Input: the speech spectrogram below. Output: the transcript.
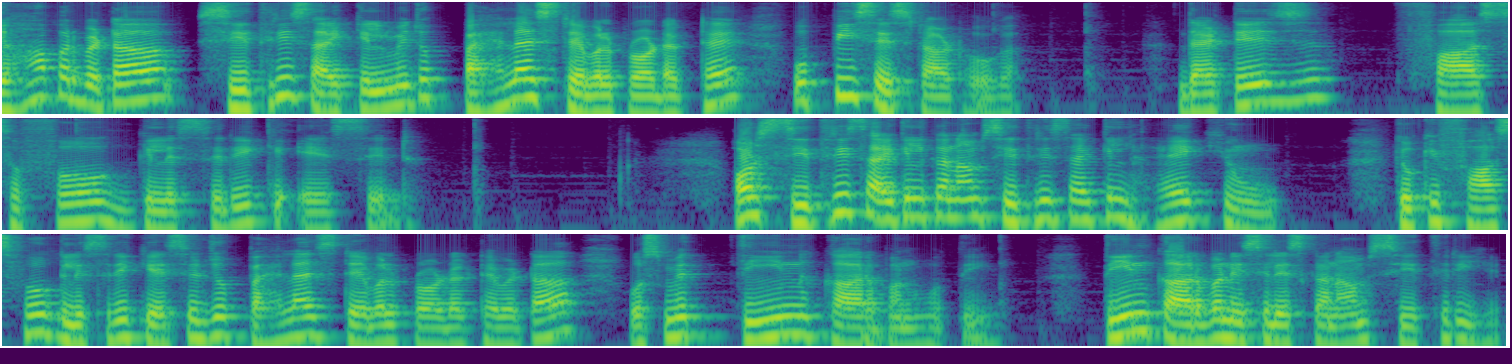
यहाँ पर बेटा C3 साइकिल में जो पहला स्टेबल प्रोडक्ट है, वो पी से स्टार्ट होगा। दैट इज़ फास्फोग्लिसरिक एसिड और C3 साइकिल का नाम C3 साइकिल है क्यों? क्योंकि फास्फोग्लिसरिक एसिड जो पहला स्टेबल प्रोडक्ट है बेटा, उसमें तीन कार्बन होती तीन कार्बन, इसलिए इसका नाम C3 है।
